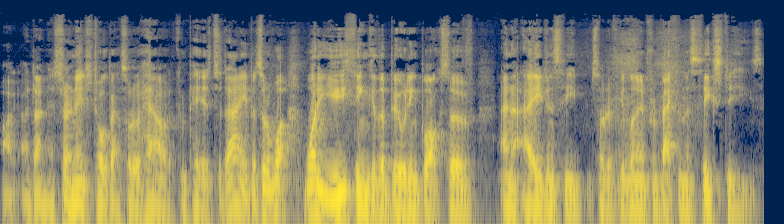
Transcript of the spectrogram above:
I, I, don't necessarily need to talk about sort of how it compares today, but sort of what, what do you think are the building blocks of an agency, sort of you learned from back in the 60s,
